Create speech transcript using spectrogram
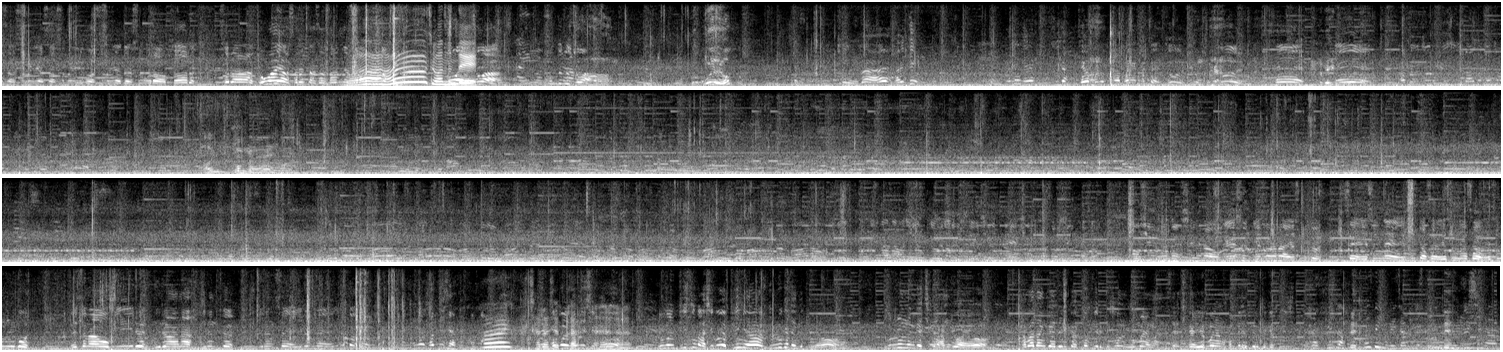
스물여섯, 스물일곱, 스물여덟, 스물아홉, 서른, 서른하나, 좋아요. 서른다섯, 서른여섯. 와 아, 좋았는데 좋아, 좋아. 속도도 좋아. 뭐예요? 출발, 화이팅. 시작. 제가 보는 방- 방향 끝자리. 둘, 둘, 둘, 셋, 넷. 아, 그리고 좀 미시지 말고 좀아 이거 무겁 네 이거. 예순아홉, 일흔, 일흔하나, 일흔둘, 일흔셋, 일흔넷, 일흔다섯. 이걸 살리셔야 돼. 그거. 아이고 그걸 잘하셨다. 살리시고 이걸 피지 마시고요. 피면 누르게 되거든요. 누르는 게 지금 안 좋아요. 잡아당겨야 되니까 꼭 이렇게 손을 요 모양 만드세요. 제가 요 모양 만들어드리고 계속 아, 그래서 네. 선생님 왜 자꾸 네. 누르시나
